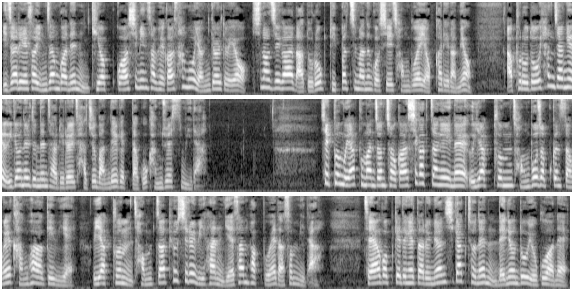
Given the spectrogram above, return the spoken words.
이 자리에서 임 장관은 기업과 시민사회가 상호 연결되어 시너지가 나도록 뒷받침하는 것이 정부의 역할이라며 앞으로도 현장의 의견을 듣는 자리를 자주 만들겠다고 강조했습니다. 식품의약품안전처가 시각장애인의 의약품 정보 접근성을 강화하기 위해 의약품 점자 표시를 위한 예산 확보에 나섭니다. 제약업계 등에 따르면 식약처는 내년도 요구안에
